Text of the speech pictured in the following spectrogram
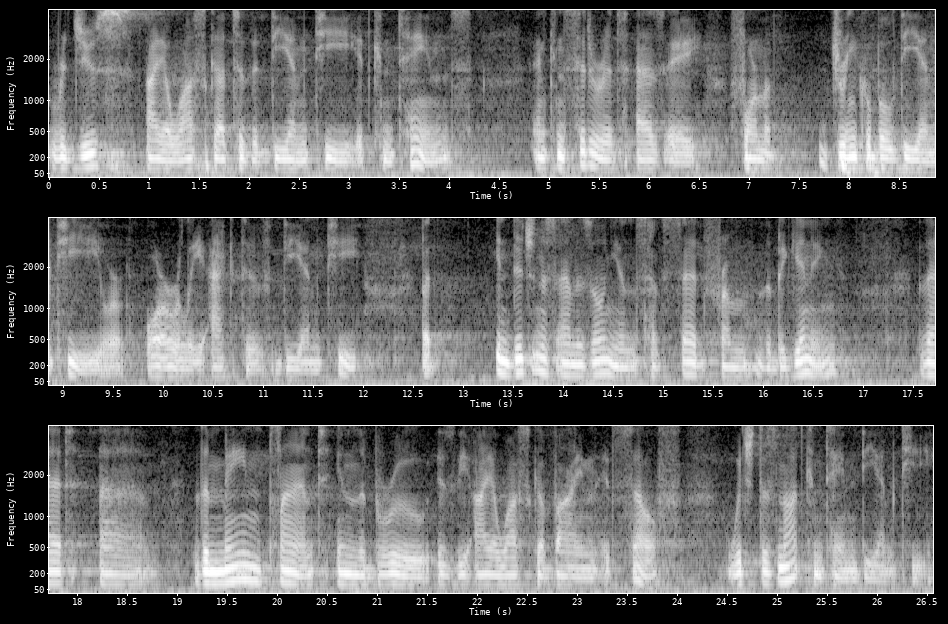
reduce ayahuasca to the DMT it contains and consider it as a form of drinkable DMT or orally active DMT. Indigenous Amazonians have said from the beginning that uh, the main plant in the brew is the ayahuasca vine itself, which does not contain DMT.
